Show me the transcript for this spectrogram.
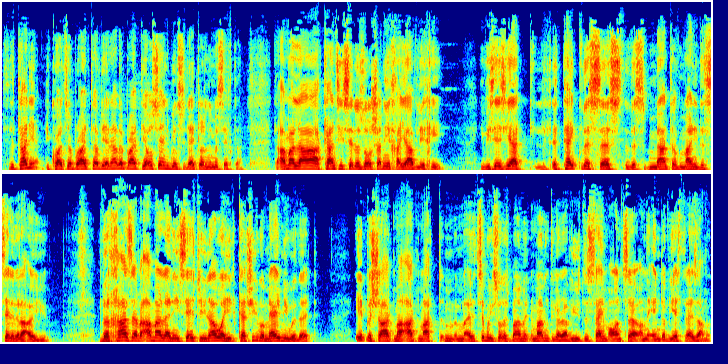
So the Tanya, he quotes a bright Tavi, another bright also, and we'll see later on in the Masechta. The Amala, he say shani chayav lichi? If he says, "Yeah, take this uh, this amount of money, the seller that I owe you," the chazav amal, and he says, "Do you know what? He kashiri will marry me with it." If b'shat ma'at mat, we saw this moment a moment ago. Rav used the same answer on the end of yesterday's amud.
